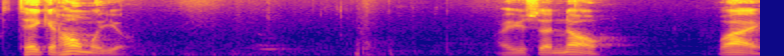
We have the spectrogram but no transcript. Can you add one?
to take it home with you? Or you said no. Why?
